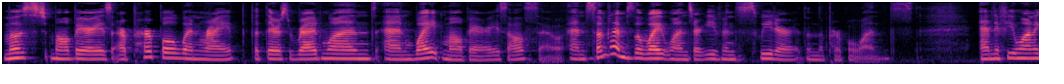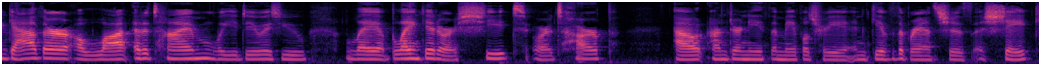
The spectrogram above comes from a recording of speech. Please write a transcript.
Most mulberries are purple when ripe, but there's red ones and white mulberries also, and sometimes the white ones are even sweeter than the purple ones. And if you want to gather a lot at a time, what you do is you lay a blanket or a sheet or a tarp out underneath a maple tree and give the branches a shake,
